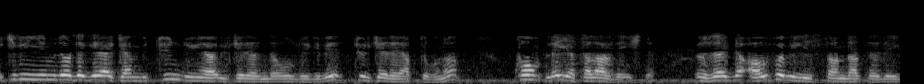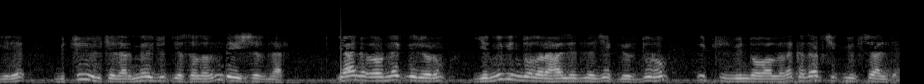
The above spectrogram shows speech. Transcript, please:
2024'e girerken bütün dünya ülkelerinde olduğu gibi Türkiye'de yaptı bunu. Komple yasalar değişti. Özellikle Avrupa Birliği standartları ile ilgili bütün ülkeler mevcut yasalarını değiştirdiler. Yani örnek veriyorum 20 bin dolara halledilecek bir durum 300 bin dolarlara kadar çık yükseldi.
